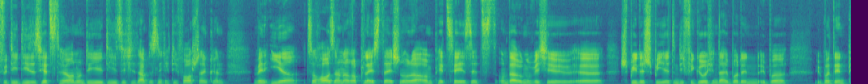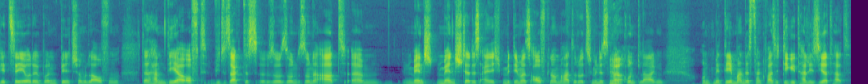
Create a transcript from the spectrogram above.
für die, die das jetzt hören und die, die sich das nicht richtig vorstellen können, wenn ihr zu Hause an eurer Playstation oder eurem PC sitzt und da irgendwelche äh, Spiele spielt und die Figürchen da über den, über, über den PC oder über den Bildschirm laufen, dann haben die ja oft, wie du sagtest, so, so, so eine Art ähm, Mensch, Mensch, der das eigentlich, mit dem man es aufgenommen hat oder zumindest mal Ja. Grundlagen und mit dem man das dann quasi digitalisiert hat,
